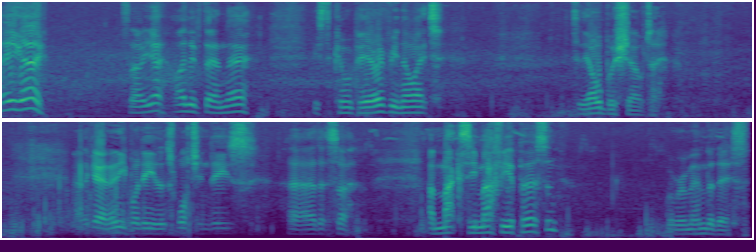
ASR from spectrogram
there you go. So yeah, I lived down there. Used to come up here every night to the old bush shelter. And again, anybody that's watching these, uh, that's a, a Maxey Mafia person, will remember this.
